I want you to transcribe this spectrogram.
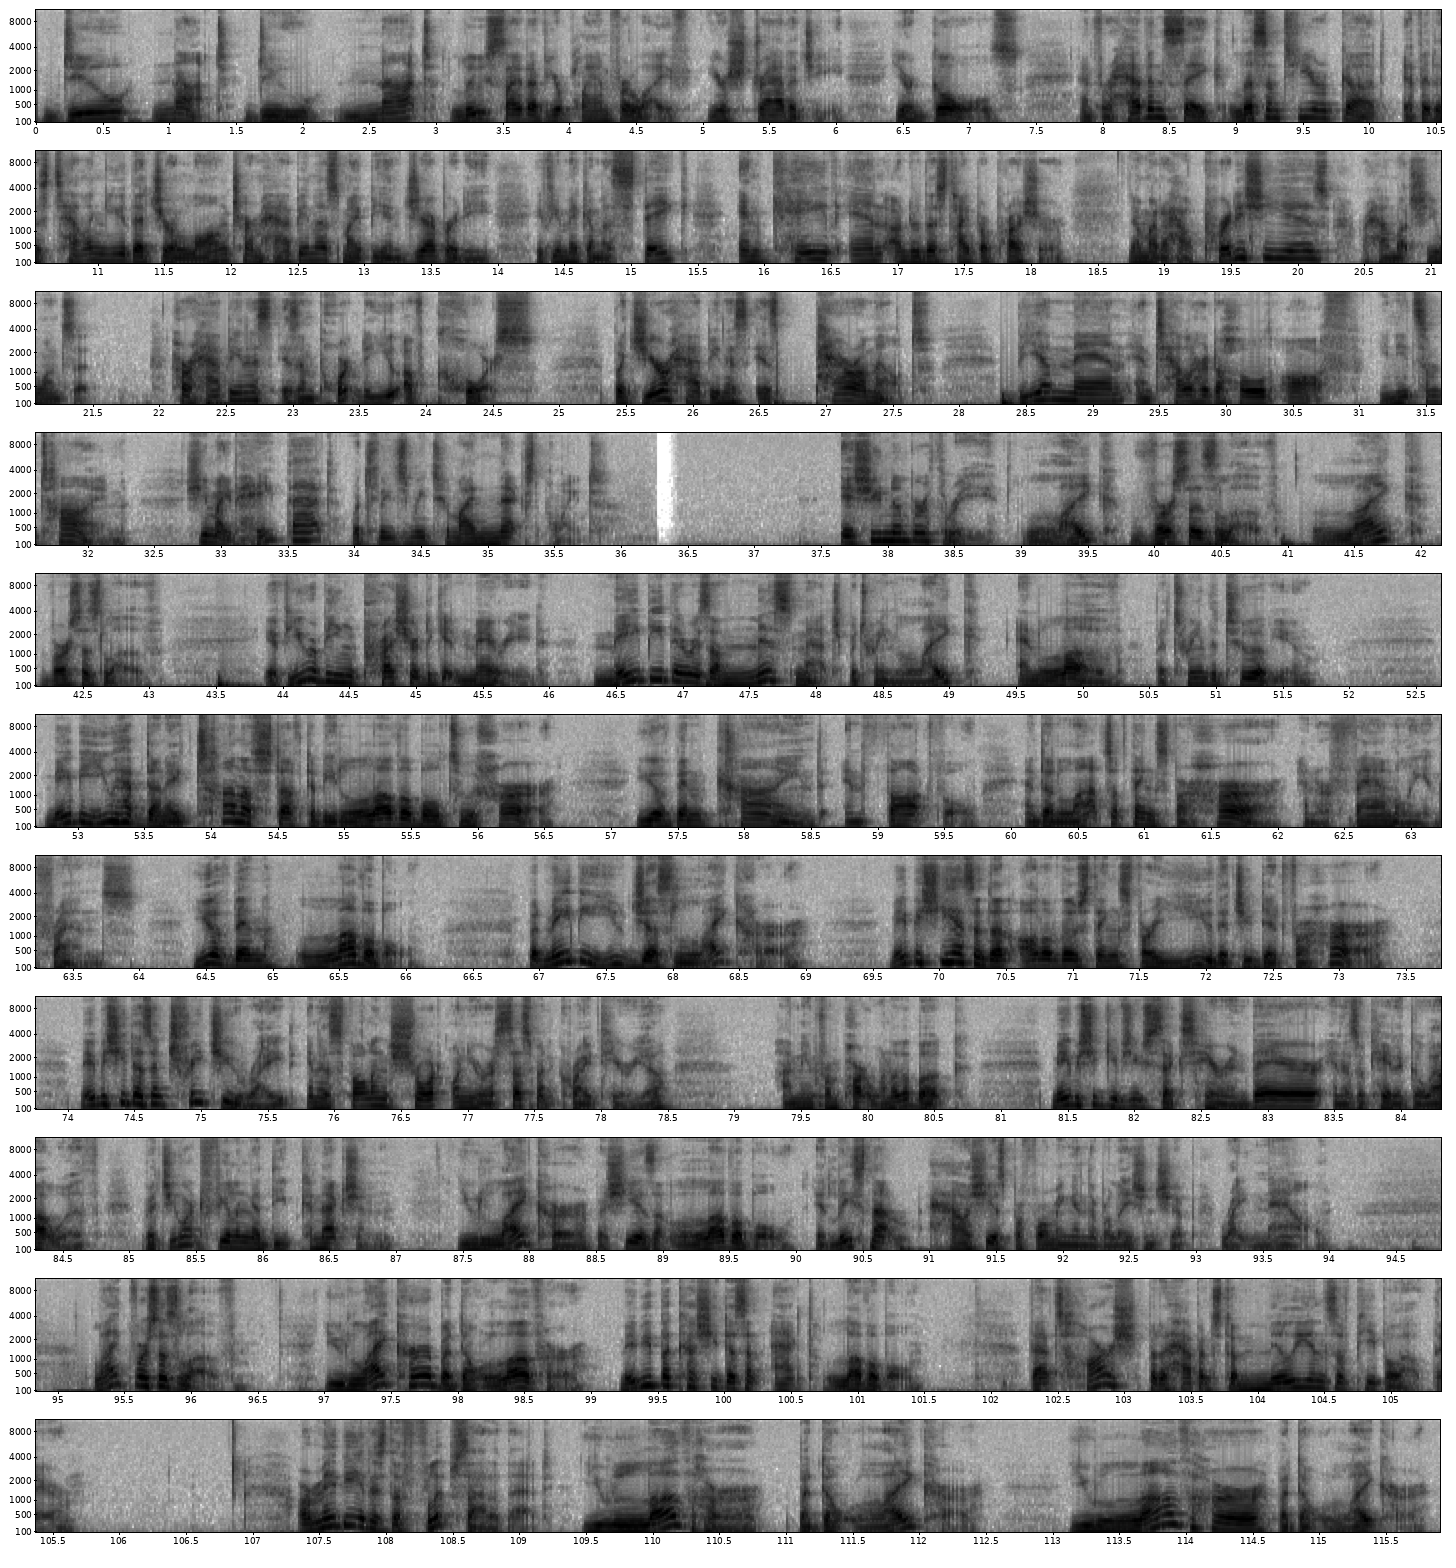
Do not, do not lose sight of your plan for life, your strategy, your goals. And for heaven's sake, listen to your gut if it is telling you that your long term happiness might be in jeopardy if you make a mistake and cave in under this type of pressure, no matter how pretty she is or how much she wants it. Her happiness is important to you, of course, but your happiness is paramount. Be a man and tell her to hold off. You need some time. She might hate that, which leads me to my next point. Issue number three like versus love. Like versus love. If you are being pressured to get married, maybe there is a mismatch between like and love between the two of you. Maybe you have done a ton of stuff to be lovable to her. You have been kind and thoughtful and done lots of things for her and her family and friends. You have been lovable. But maybe you just like her. Maybe she hasn't done all of those things for you that you did for her. Maybe she doesn't treat you right and is falling short on your assessment criteria. I mean, from part one of the book Maybe she gives you sex here and there and is okay to go out with, but you aren't feeling a deep connection. You like her, but she isn't lovable, at least not how she is performing in the relationship right now. Like versus love. You like her, but don't love her, maybe because she doesn't act lovable. That's harsh, but it happens to millions of people out there. Or maybe it is the flip side of that. You love her, but don't like her. You love her, but don't like her.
